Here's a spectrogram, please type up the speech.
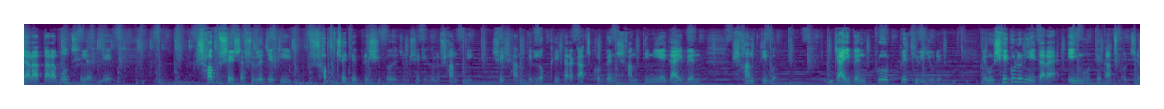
যারা তারা বলছিলেন যে সবশেষ আসলে যেটি সবচাইতে বেশি প্রয়োজন সেটি হলো শান্তি। সেই শান্তির লক্ষ্যেই তারা কাজ করবেন, শান্তি নিয়ে গাইবেন, শান্তি চাইবেন পুরো পৃথিবী জুড়ে। এবং সেগুলো নিয়েই তারা এই মুহূর্তে কাজ করছেন।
